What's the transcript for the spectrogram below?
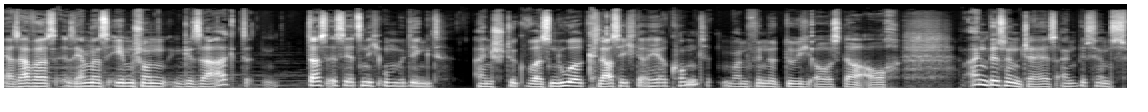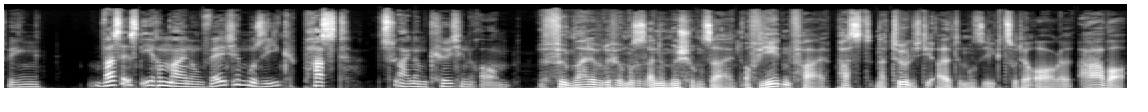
Herr Savas, Sie haben es eben schon gesagt, das ist jetzt nicht unbedingt ein Stück, was nur klassisch daherkommt. Man findet durchaus da auch ein bisschen Jazz, ein bisschen Swing. Was ist Ihre Meinung? Welche Musik passt zu einem Kirchenraum? Für meine Begriffe muss es eine Mischung sein. Auf jeden Fall passt natürlich die alte Musik zu der Orgel. Aber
